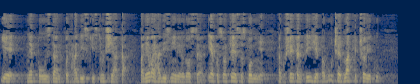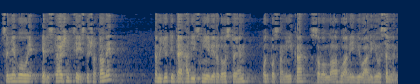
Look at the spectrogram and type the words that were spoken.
je nepouzdan kod hadijskih stručnjaka. Pa ni ovaj hadis nije vjerodostojan. Iako se on često spominje kako šeitan priđe pa vuče dlake čovjeku sa njegove jeli, stražnice i slično tome, no međutim taj hadis nije vjerodostojan od poslanika sallallahu alaihi wa alihi wa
